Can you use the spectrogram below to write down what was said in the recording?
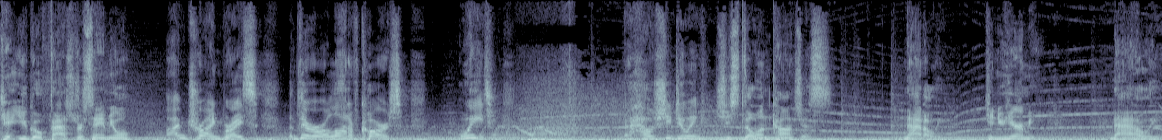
Can't you go faster, Samuel? I'm trying, Bryce. There are a lot of cars. Wait. How's she doing? She's still unconscious. Natalie, can you hear me? Natalie.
